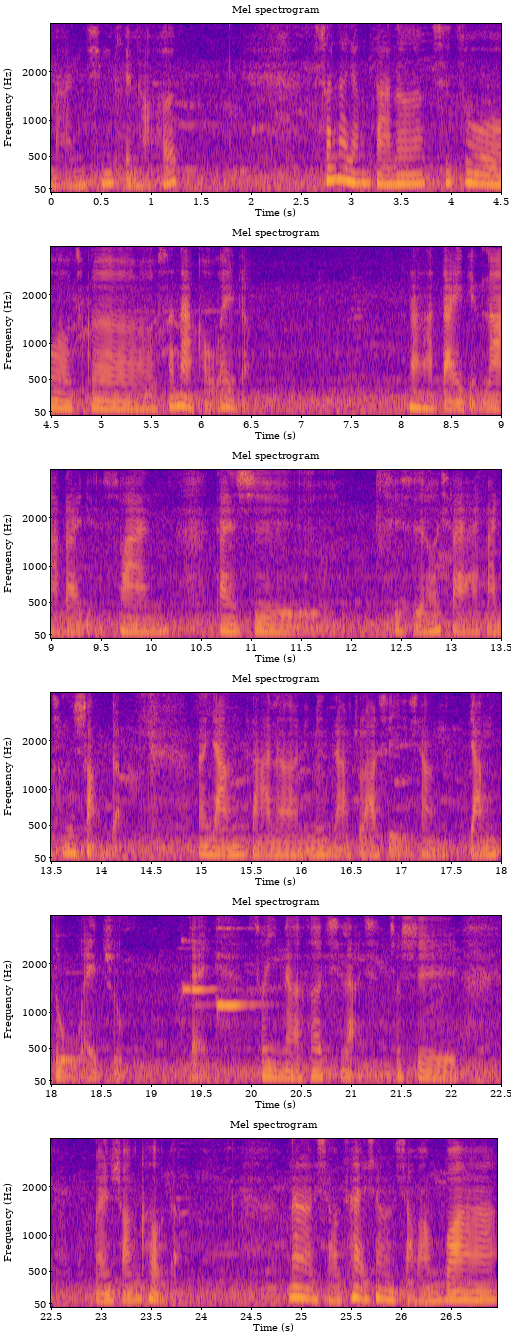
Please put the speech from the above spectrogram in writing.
蛮清甜好喝。酸辣羊杂呢，是做这个酸辣口味的，那带一点辣，带一点酸，但是。其实喝起来还蛮清爽的。那羊杂呢，里面的主要是以像羊肚为主，对，所以呢喝起来就是蛮爽口的。那小菜像小黄瓜、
